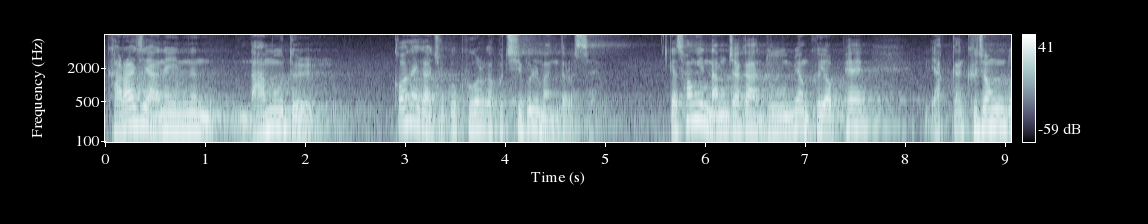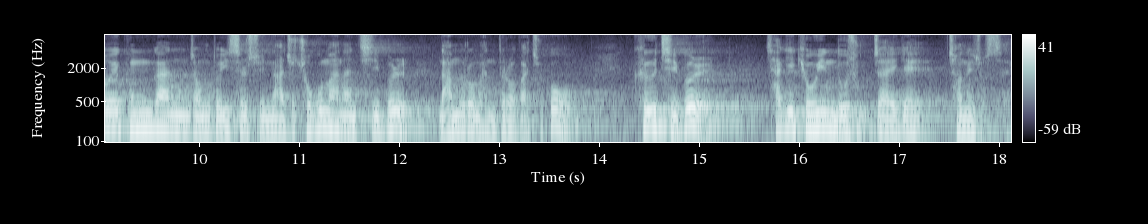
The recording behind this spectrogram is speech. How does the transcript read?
garage 안에 있는 나무들 꺼내가지고 그걸 갖고 집을 만들었어요. 그러니까 성인 남자가 누우면 그 옆에 약간 그 정도의 공간 정도 있을 수 있는 아주 조그마한 집을 나무로 만들어 가지고 그 집을 자기 교인 노숙자에게 전해줬어요.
